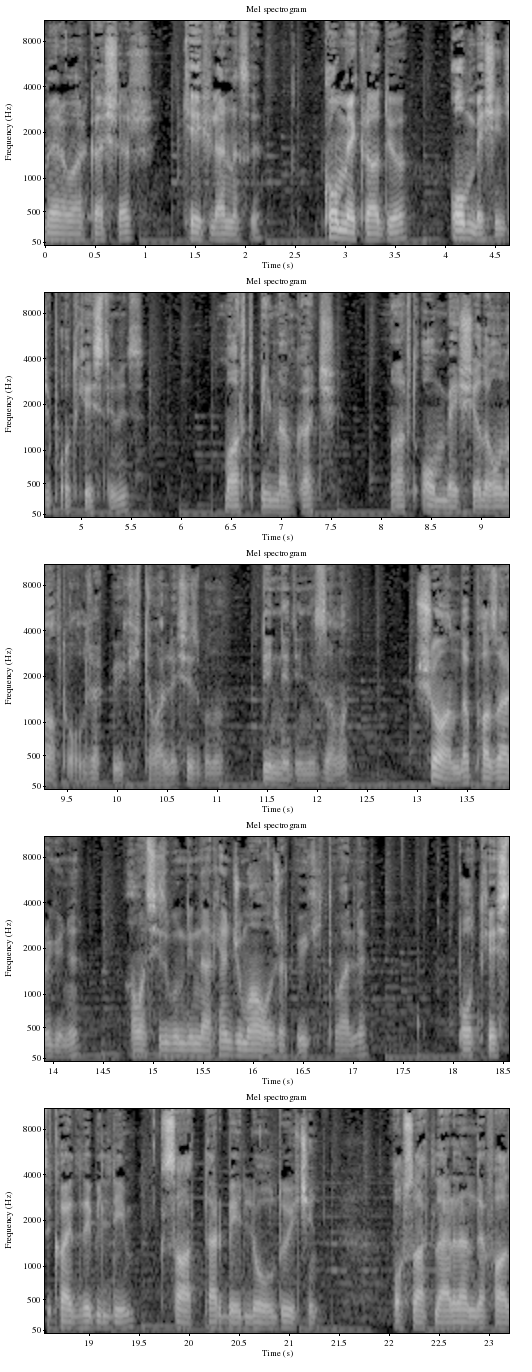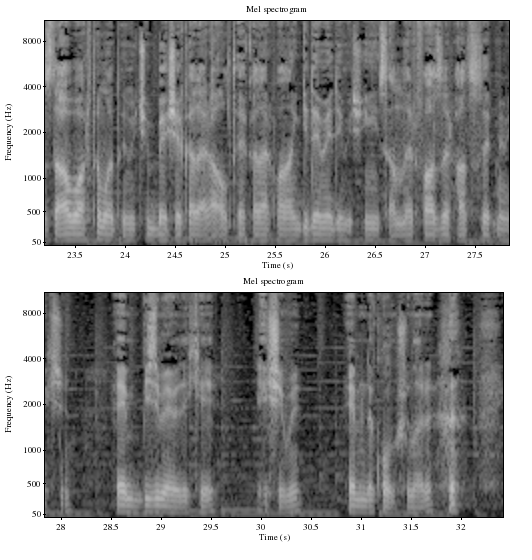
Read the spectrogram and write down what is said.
Merhaba arkadaşlar. Keyifler nasıl? Kommek Radyo 15. podcast'imiz. Mart bilmem kaç. Mart 15 ya da 16 olacak büyük ihtimalle siz bunu dinlediğiniz zaman. Şu anda pazar günü ama siz bunu dinlerken cuma olacak büyük ihtimalle. Podcast'i kaydedebildiğim saatler belli olduğu için o saatlerden de fazla abartamadığım için 5'e kadar 6'ya kadar falan gidemediğim için insanları fazla rahatsız etmemek için hem bizim evdeki eşimi hem de komşuları.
